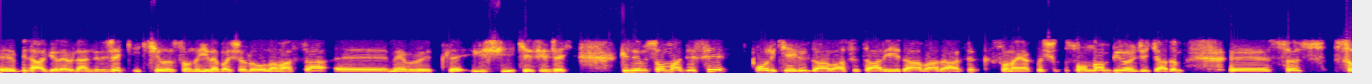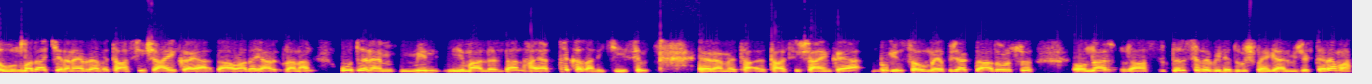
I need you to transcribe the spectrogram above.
e, bir daha görevlendirecek. İki yılın sonunda yine başarılı olamazsa e, memuriyetle ilişiği kesilecek. Gündemin son maddesi 12 Eylül davası tarihi davada artık sona yaklaşıldı. Sondan bir önceki adım e, söz savunmada Kenan Evren ve Tahsin Şahinkaya davada yargılanan o dönemin mimarlarından hayatta kalan iki isim Evren ve Tahsin Şahinkaya bugün savunma yapacak. Daha doğrusu onlar rahatsızlıkları sebebiyle duruşmaya gelmeyecekler ama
